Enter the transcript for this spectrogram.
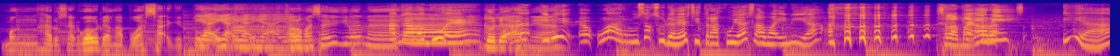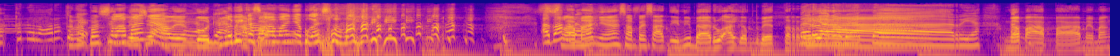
mengharuskan gue udah nggak puasa gitu. Iya iya iya iya. iya. Kalau Mas Ayu gimana? Ah, kalau gue Godaannya. eh, ini eh, wah rusak sudah ya citraku ya selama ini ya. selama Kayak orang- ini iya, kan orang-orang tuh Kenapa kayak sih Selamanya. kalau yang lebih ke apa? selamanya bukan selama ini. apa kenapa? selamanya sampai saat ini baru agak better. Baru Iya. agak better ya. Nggak apa-apa, memang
